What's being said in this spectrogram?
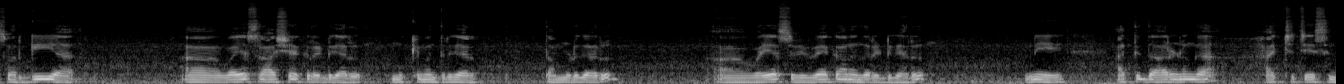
స్వర్గీయ వైఎస్ రాజశేఖర రెడ్డి గారు ముఖ్యమంత్రి గారు తమ్ముడు గారు వైఎస్ వివేకానంద రెడ్డి గారు ని అతి దారుణంగా హత్య చేసిన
